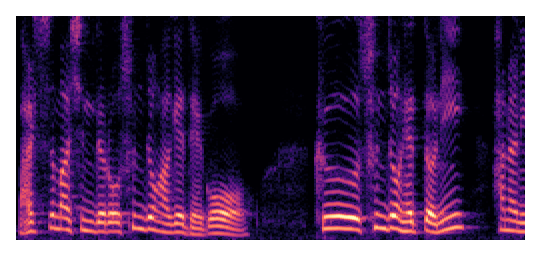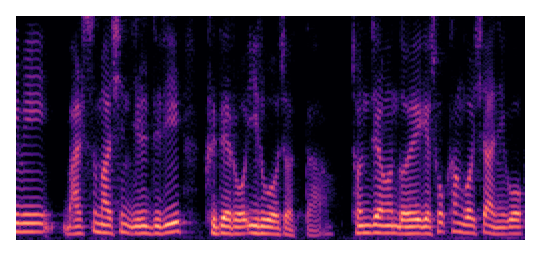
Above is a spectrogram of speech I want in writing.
말씀하신 대로 순종하게 되고 그 순종했더니 하나님이 말씀하신 일들이 그대로 이루어졌다. 전쟁은 너에게 속한 것이 아니고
